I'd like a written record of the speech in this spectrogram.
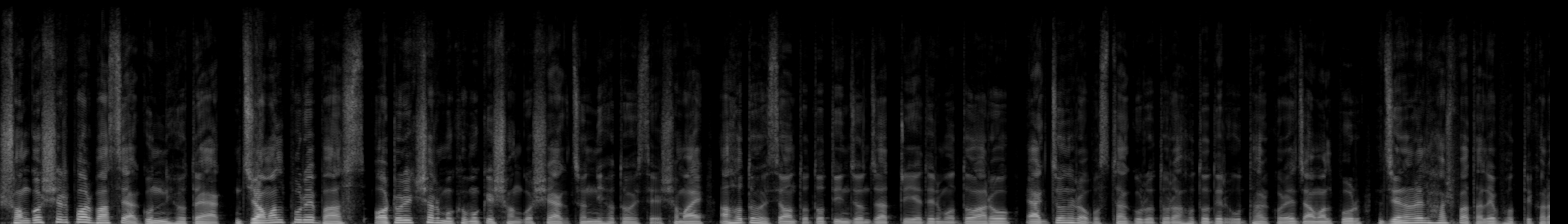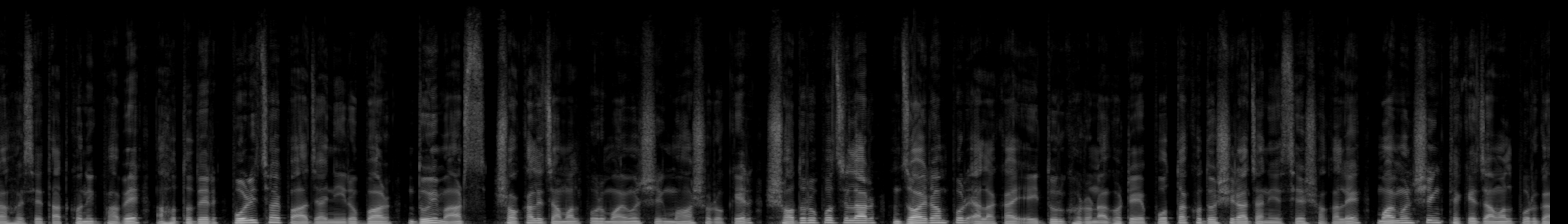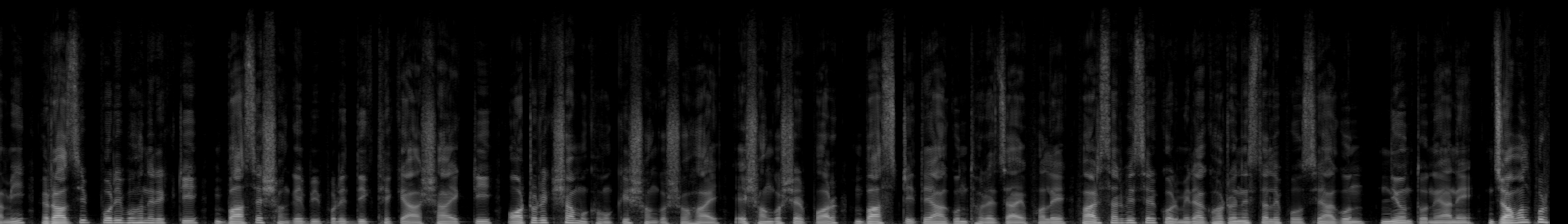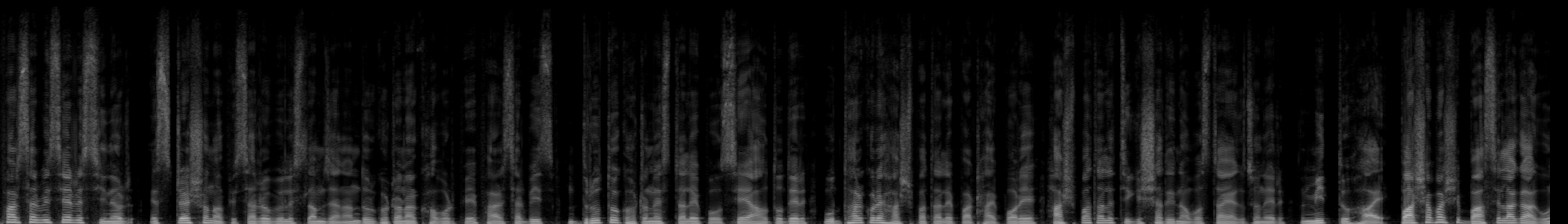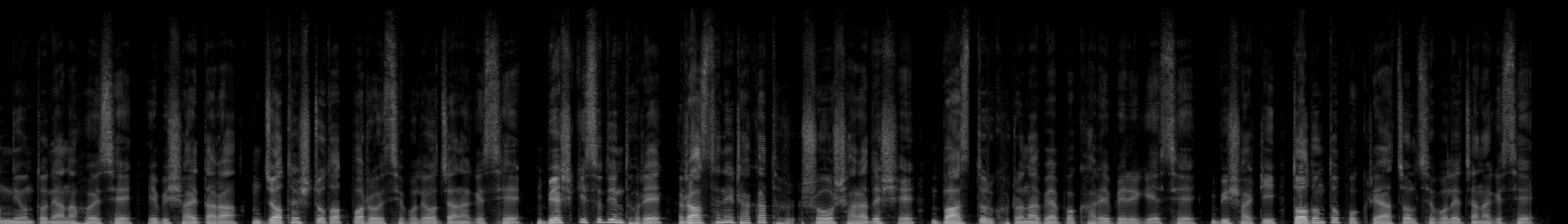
সংঘর্ষের পর বাসে আগুন নিহত এক। জামালপুরে বাস অটোরিকশার মুখোমুখি সংঘর্ষে একজন নিহত হয়েছে। এ সময় আহত হয়েছে অন্তত তিনজন যাত্রী। এদের মধ্যে আরও একজনের অবস্থা গুরুতর। আহতদের উদ্ধার করে জামালপুর জেনারেল হাসপাতালে ভর্তি করা হয়েছে। তাৎক্ষণিকভাবে আহতদের পরিচয় পাওয়া যায়নি। রোববার দুই মার্চ সকালে জামালপুর ময়মনসিংহ মহাসড়কের সদর উপজেলার জয়রামপুর এলাকায় এই দুর্ঘটনা ঘটে। প্রত্যক্ষদর্শীরা জানিয়েছে, সকালে ময়মনসিংহ থেকে জামালপুরগামী রাজীব পরিবহনের একটি বাসের সঙ্গে বিপরীত দিক থেকে আসা একটি অটোরিকশা মুখোমুখি সংঘর্ষ হয়। এ সংঘর্ষের পর বাসটিতে আগুন ধরে যায়, ফলে ফায়ার সার্ভিসের কর্মীরা ঘটনাস্থলে পৌঁছে আগুন নিয়ন্ত্রণে আনে। জামালপুর ফায়ার সার্ভিসের senior station officer Robiul Islam জানান, দুর্ঘটনার খবর পেয়ে ফায়ার সার্ভিস দ্রুত ঘটনাস্থলে পৌঁছে আহতদের উদ্ধার করে হাসপাতালে পাঠায়। পরে হাসপাতালে চিকিৎসাধীন অবস্থায় একজনের মৃত্যু হয়। পাশাপাশি বাসে লাগা আগুন নিয়ন্ত্রণে আনা হয়েছে। এ বিষয়ে তারা যথেষ্ট তৎপর রয়েছে বলেও জানা গেছে। বেশ কিছুদিন ধরে রাজধানী ঢাকা সহ সারা দেশে বাস দুর্ঘটনা ব্যাপক হারে বেড়ে গিয়েছে। বিষয়টি তদন্ত প্রক্রিয়া চলছে বলে জানা গেছে।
